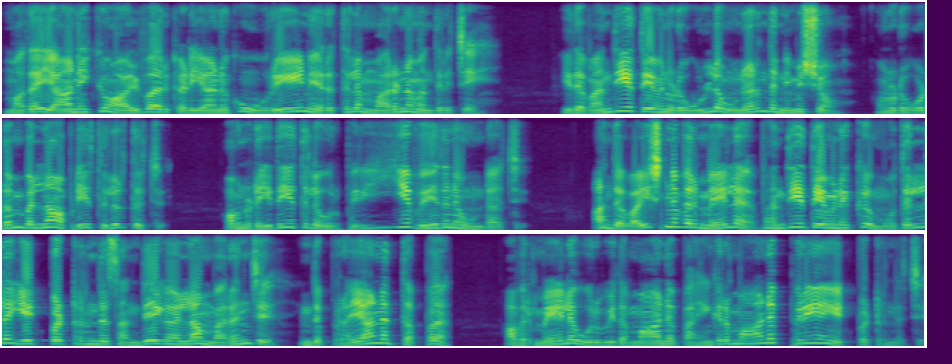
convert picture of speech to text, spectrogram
மத யானைக்கும் ஆழ்வார்க்கடியானுக்கும் ஒரே நேரத்தில் மரணம் வந்துருச்சே. இதை வந்தியத்தேவனோட உள்ள உணர்ந்த நிமிஷம் அவனோட உடம்பெல்லாம் அப்படியே சிலிர்த்துச்சு. அவனோட இதயத்தில் ஒரு பெரிய வேதனை உண்டாச்சு. அந்த வைஷ்ணவர் மேலே வந்தியத்தேவனுக்கு முதல்ல ஏற்பட்டிருந்த சந்தேகம் எல்லாம் மறைஞ்சு இந்த பிரயாணத்தப்ப அவர் மேலே ஒரு விதமான பயங்கரமான பிரியம் ஏற்பட்டிருந்துச்சு.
